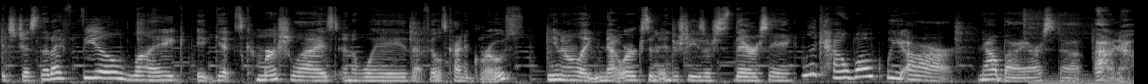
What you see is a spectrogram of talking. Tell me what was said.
It's just that I feel like it gets commercialized in a way that feels kind of gross. You know, like networks and industries are there saying, look how woke we are. Now buy our stuff. I don't know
